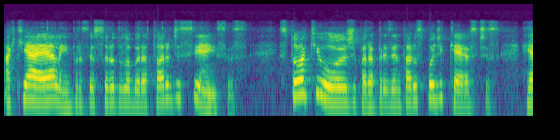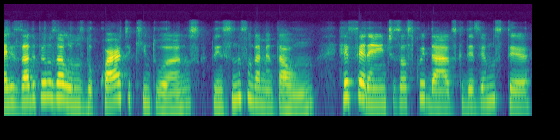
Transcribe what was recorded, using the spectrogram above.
aqui é a Ellen, professora do Laboratório de Ciências. Estou aqui hoje para apresentar os podcasts realizados pelos alunos do quarto e quinto anos do Ensino Fundamental 1, referentes aos cuidados que devemos ter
